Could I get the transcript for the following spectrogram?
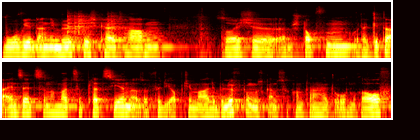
wo wir dann die Möglichkeit haben, solche ähm, Stopfen- oder Gittereinsätze nochmal zu platzieren, also für die optimale Belüftung. Das Ganze kommt dann halt oben rauf.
